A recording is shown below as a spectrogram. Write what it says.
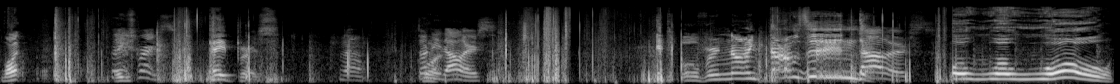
What? Papers. Papers. No. Thirty dollars. It's over 9,000! Dollars. Whoa, whoa, whoa!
